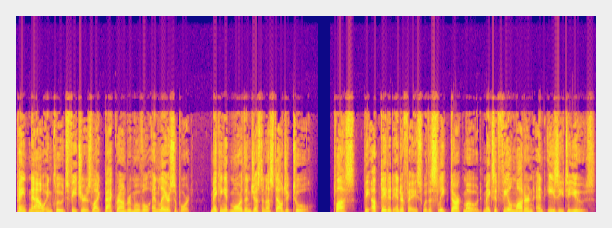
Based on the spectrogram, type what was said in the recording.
Paint now includes features like background removal and layer support, making it more than just a nostalgic tool. Plus, the updated interface with a sleek dark mode makes it feel modern and easy to use.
